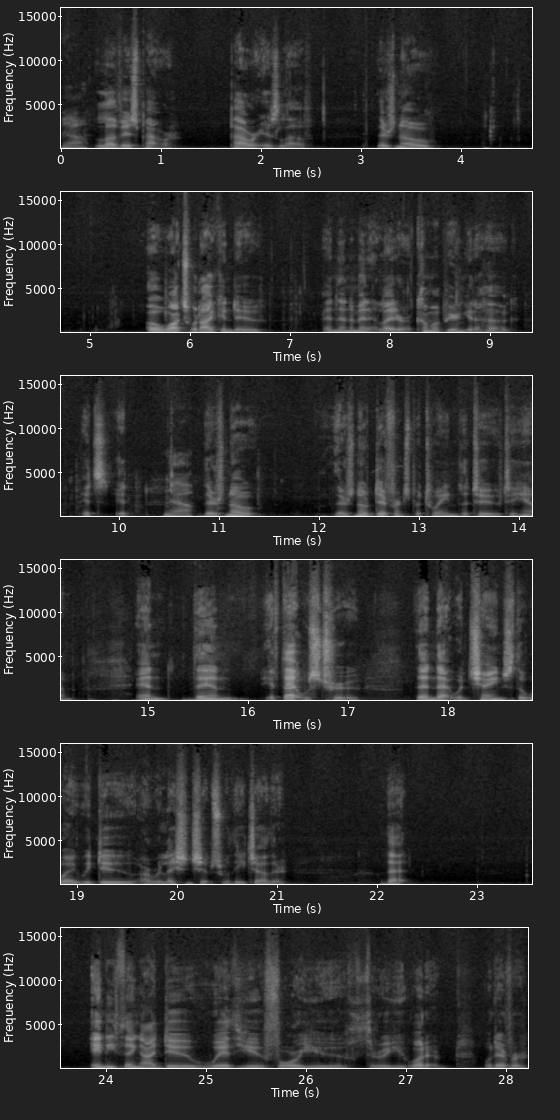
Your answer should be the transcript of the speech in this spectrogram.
Yeah. Love is power. Power is love. There's no oh watch what I can do and then a minute later I'll come up here and get a hug. It's it Yeah. there's no there's no difference between the two to him and then if that was true then that would change the way we do our relationships with each other that anything i do with you for you through you what, whatever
